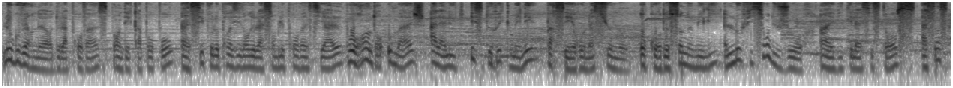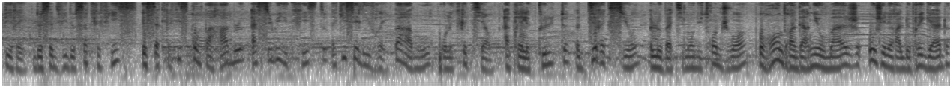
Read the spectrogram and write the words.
le gouverneur de la province, Pandé Kapopo, ainsi que le président de l'Assemblée pour rendre hommage à la lutte historique menée par ces héros nationaux. Au cours de son homélie, l'officiant du jour a invité l'assistance à s'inspirer de cette vie de sacrifice et sacrifice comparable à celui du Christ qui s'est livré par amour pour les chrétiens. Après le culte, direction le bâtiment du 30 juin pour rendre un dernier hommage au général de brigade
